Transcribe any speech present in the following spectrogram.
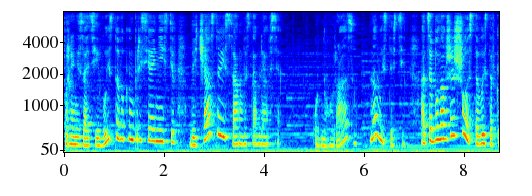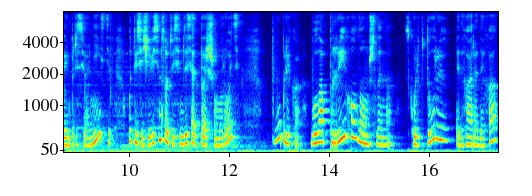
в організації виставок імпресіоністів, де часто і сам виставлявся. Одного разу на виставці, а це була вже шоста виставка імпресіоністів у 1881 році, публіка була приголомшлена скульптурою Едгара Дега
